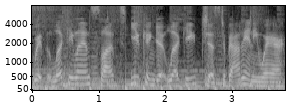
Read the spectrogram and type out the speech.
With the Lucky Land slots, you can get lucky just about anywhere.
